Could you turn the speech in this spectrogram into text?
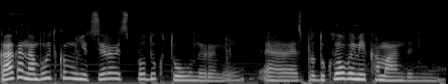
как она будет коммуницировать с product owner ами, э, с продуктовыми командами,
